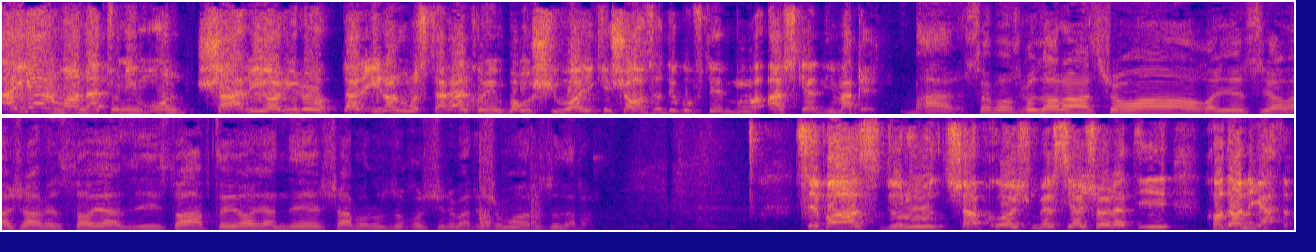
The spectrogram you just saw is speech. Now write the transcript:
اگر ما نتونیم اون شهریاری رو در ایران مستقل کنیم با اون شیوایی که شاهزاده گفته ما عرض کردیم و غیر بله سپاسگزارم از شما آقای سیاوش عوستای عزیز. تا هفته آینده شب و روز خوشی رو برای شما آرزو دارم. سپاس درود شب خوش مرسی شهرتی. خدا نگهدار.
